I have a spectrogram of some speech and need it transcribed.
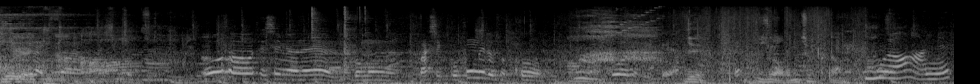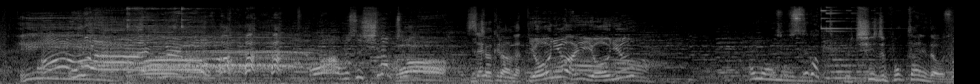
기계가 있어요. 구워서 드시면은 너무 맛있고 풍미도 좋고 구워서 드릴게요. 예. 이중아 엄청 크다. 뭐야, 아니? 와, 무슨 실험체. 미쳤다. 연유 아니 연유? 어머 어머. 소스 같아. 치즈 폭탄이다 그냥.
